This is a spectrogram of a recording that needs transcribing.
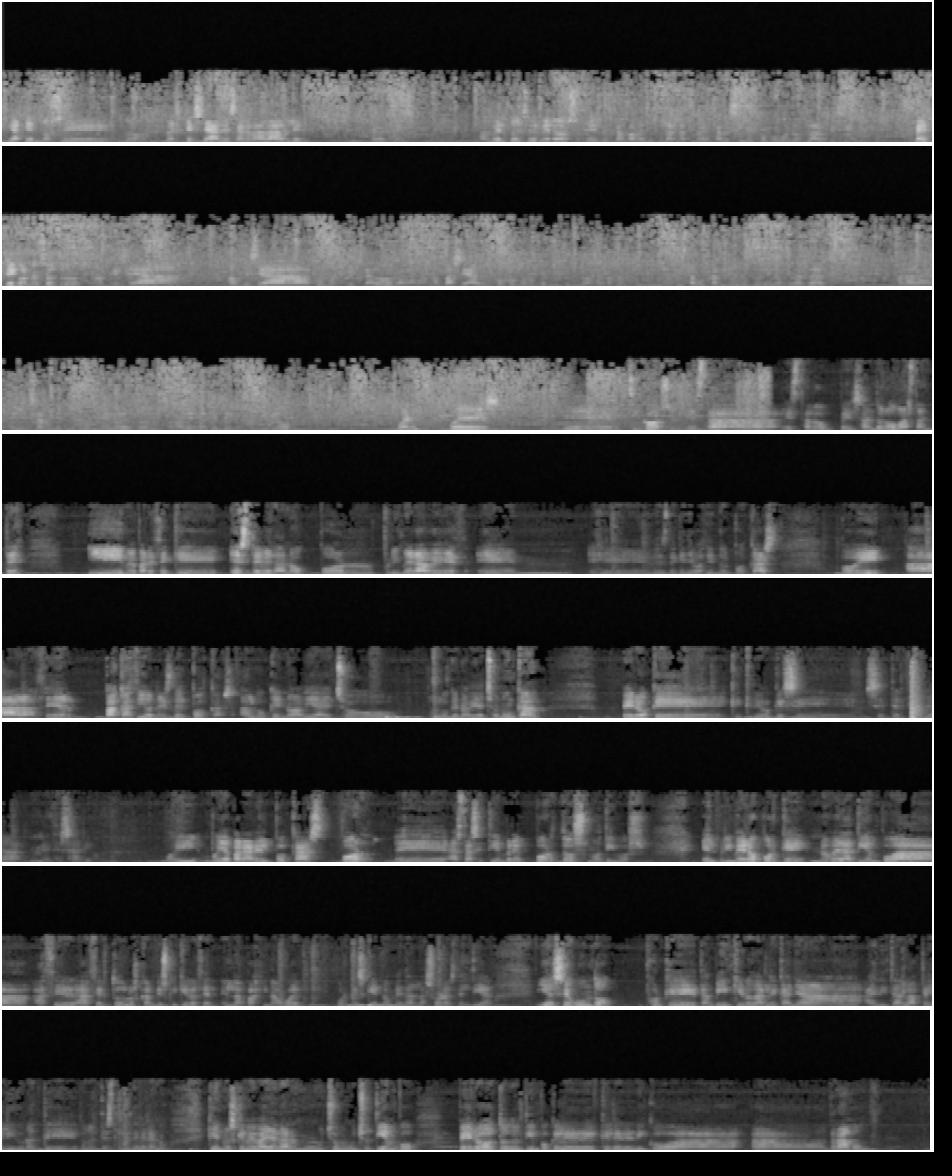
noticia que no sé, no, no es que sea desagradable. Alberto eche de menos esos campamentos en la naturaleza, a ver si como bueno, claro que sí, Alberto. Vente con nosotros, aunque sea aunque sea como espectador, a, pasear un poco, conocer lo que vas a pasar Aquí estamos caminando sobre las brasas para el examen de cinturón negro de todos los chavales antes de recibirlo. Bueno, pues eh, chicos, esta, he estado pensándolo bastante y me parece que este verano, por primera vez en, eh, desde que llevo haciendo el podcast, voy a hacer vacaciones del podcast, algo que no había hecho, algo que no había hecho nunca, pero que, que creo que se, se tercia ya necesario. Voy, voy a parar el podcast por eh, hasta septiembre por dos motivos. El primero porque no me da tiempo a hacer, todos los cambios que quiero hacer en la página web, porque es que no me dan las horas del día. Y el segundo porque también quiero darle caña a, editar la peli durante, durante este mes de verano. Que no es que me vaya a dar mucho, mucho tiempo, pero todo el tiempo que le, que le dedico a, a Dragon,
